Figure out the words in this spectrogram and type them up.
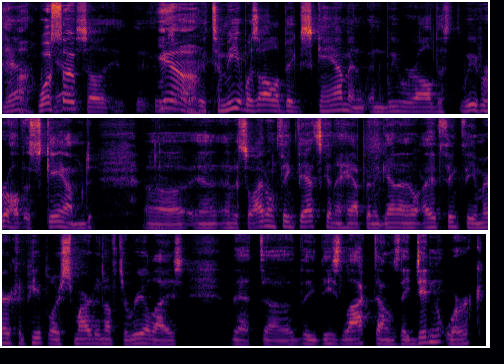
Yeah. Uh, well, yeah. so so was, yeah. To me, it was all a big scam, and, and we were all the we were all the scammed, uh, and, and so I don't think that's going to happen again. I, I, think the American people are smart enough to realize that uh, the, these lockdowns they didn't work.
